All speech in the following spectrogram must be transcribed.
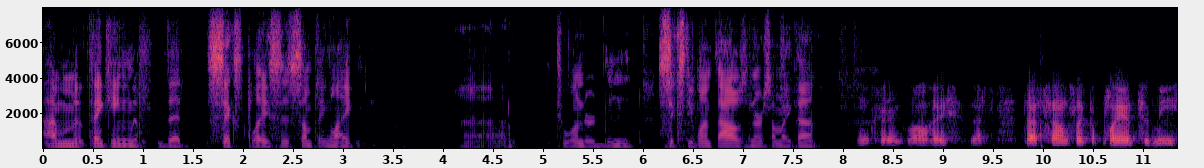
I'm thinking the, that sixth place is something like uh, 261,000 or something like that. Okay, well, hey, that that sounds like a plan to me.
